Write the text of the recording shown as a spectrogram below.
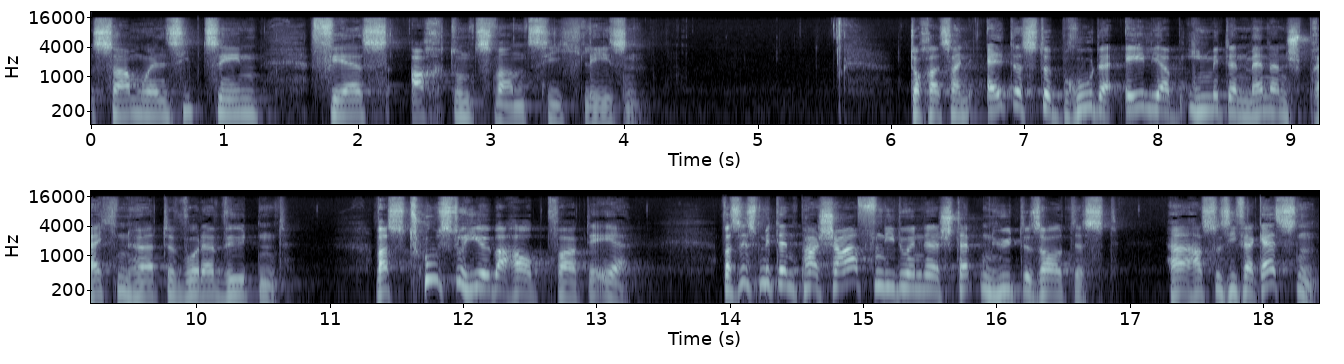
Samuel 17, Vers 28 lesen. Doch als sein ältester Bruder Eliab ihn mit den Männern sprechen hörte, wurde er wütend. Was tust du hier überhaupt? fragte er. Was ist mit den paar Schafen, die du in der Steppen hüten solltest? Hast du sie vergessen,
